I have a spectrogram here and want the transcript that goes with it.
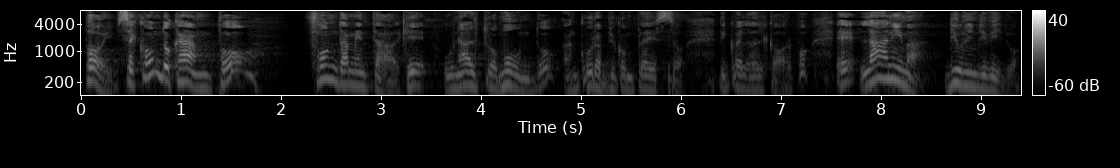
Poi, secondo campo fondamentale, che è un altro mondo, ancora più complesso di quello del corpo, è l'anima di un individuo,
